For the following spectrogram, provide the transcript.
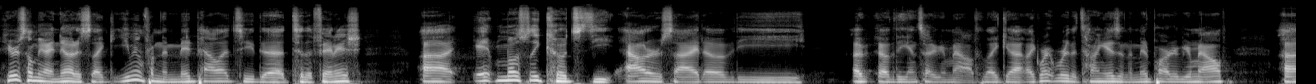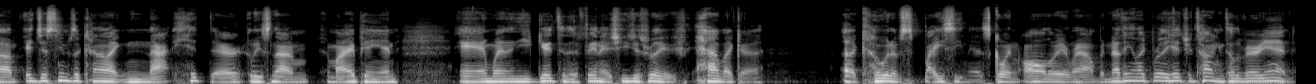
here's something I noticed. Like even from the mid palate to the to the finish, uh, it mostly coats the outer side of the of, of the inside of your mouth, like uh, like right where the tongue is in the mid part of your mouth. Um, it just seems to kind of like not hit there, at least not in, in my opinion. And when you get to the finish, you just really have like a a coat of spiciness going all the way around, but nothing like really hits your tongue until the very end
